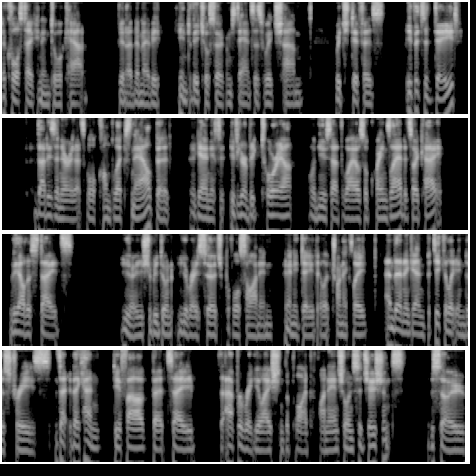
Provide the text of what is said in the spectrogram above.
Of course, taking into account, you know, there may be individual circumstances which um, which differs. If it's a deed, that is an area that's more complex now, but again, if, if you're in Victoria or New South Wales or Queensland, it's okay. The other states, you know, you should be doing your research before signing any deed electronically. And then again, particular industries, that they can differ, but say the APRA regulations apply to financial institutions. So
